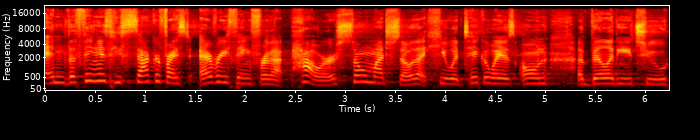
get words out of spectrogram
And the thing is, he sacrificed everything for that power, so much so that he would take away his own ability to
